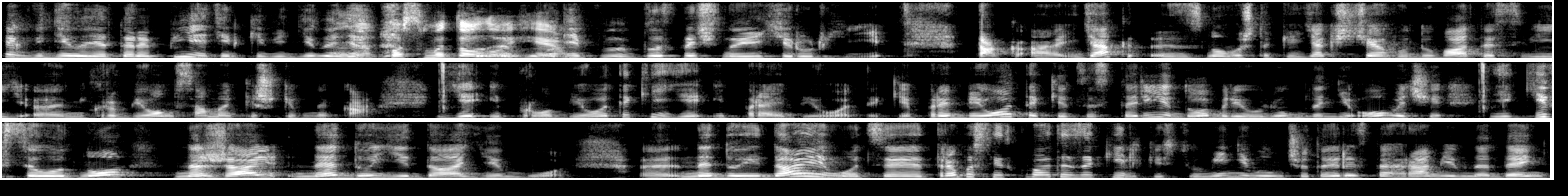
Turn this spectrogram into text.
як відділення терапії, тільки відділення Косметологія. і пластичної хірургії. Так, а як е, знову ж таки, як ще годувати свій е, мікробіом саме кишківника? Є і пробіотики, є і пребіотики. Пребіотики це старі, добрі, улюблені овочі, які все одно, на жаль, не доїдаємо. Е, Не доїдаємо це треба слідкувати за кількістю. Мінімум 400 грамів на день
